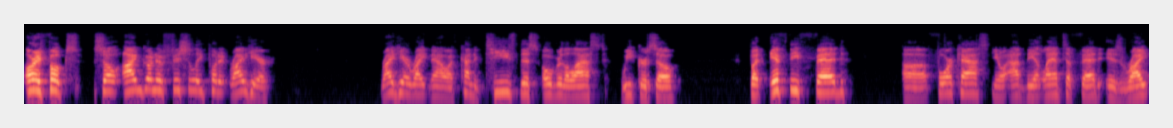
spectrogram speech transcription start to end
All right, folks. So I'm going to officially put it right here. Right here, right now. I've kind of teased this over the last week or so. But if the Fed uh, forecast, you know, at the Atlanta Fed is right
